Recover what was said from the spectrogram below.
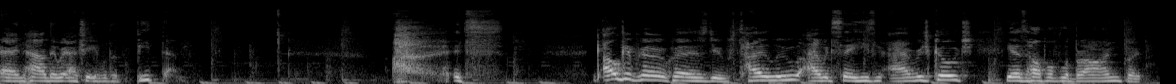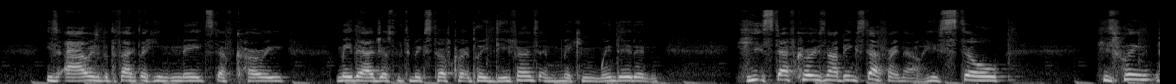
and how they were actually able to beat them. It's I'll give credit where credit is due. Ty Lue, I would say he's an average coach. He has the help of LeBron, but he's average. But the fact that he made Steph Curry, made that adjustment to make Steph Curry play defense and make him winded, and he Steph Curry's not being Steph right now. He's still he's playing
